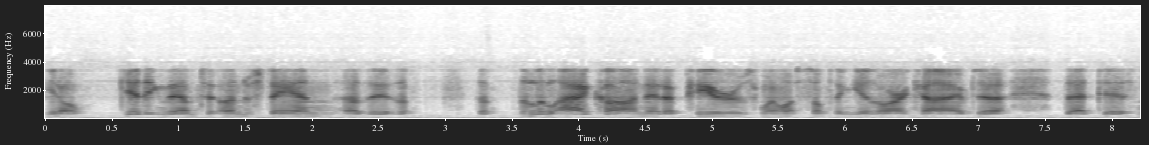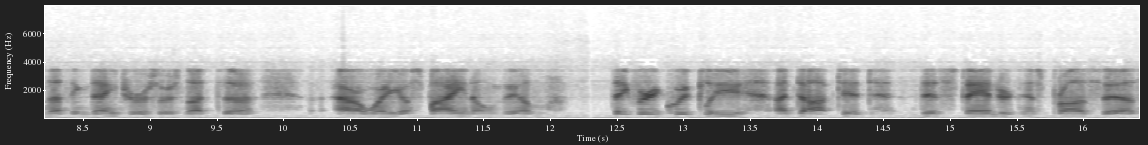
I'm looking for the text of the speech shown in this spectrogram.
you know, getting them to understand uh, the, the the, the little icon that appears when once something is archived, uh, that is nothing dangerous or it's not uh, our way of spying on them. They very quickly adopted this standard, this process,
